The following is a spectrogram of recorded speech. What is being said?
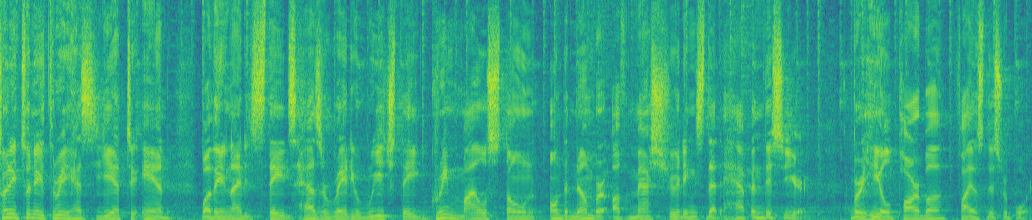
2023 has yet to end, but the United States has already reached a grim milestone on the number of mass shootings that happened this year. Berhil Parba files this report.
